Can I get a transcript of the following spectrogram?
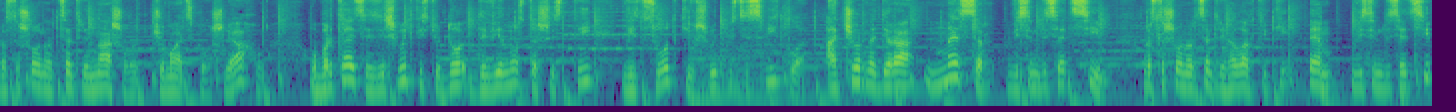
розташована в центрі нашого чумацького шляху, обертається зі швидкістю до 96% швидкості світла, а чорна діра Мессер 87, розташована в центрі галактики М87,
